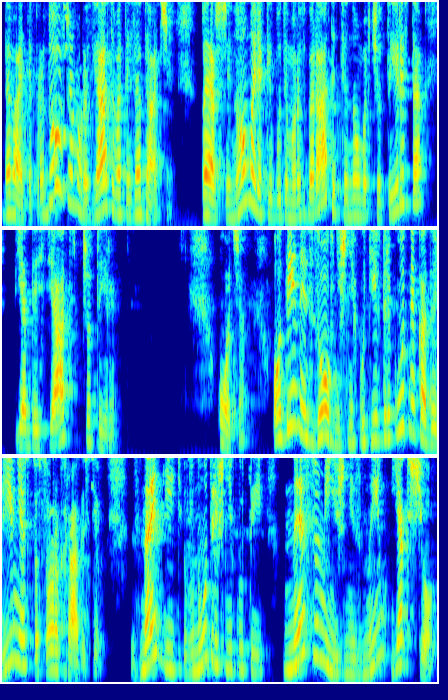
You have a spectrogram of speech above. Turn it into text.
Давайте продовжимо розв'язувати задачі. Перший номер, який будемо розбирати, це номер 454. Отже, один із зовнішніх кутів трикутника дорівнює 140 градусів. Знайдіть внутрішні кути, несуміжні з ним, якщо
